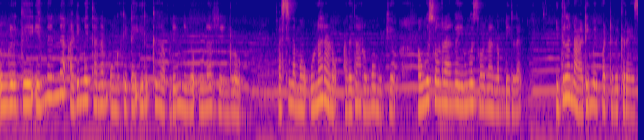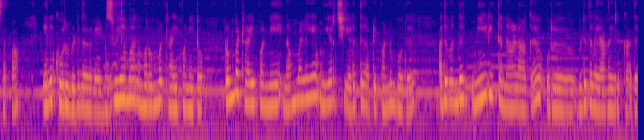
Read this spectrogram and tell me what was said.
உங்களுக்கு என்னென்ன அடிமைத்தனம் உங்ககிட்ட இருக்குது அப்படின்னு நீங்கள் உணர்றீங்களோ ஃபஸ்ட்டு நம்ம உணரணும். அதுதான் ரொம்ப முக்கியம். அவங்க சொல்கிறாங்க இவங்க சொல்கிறாங்க அப்படி இல்லை. இதில் நான் அடிமைப்பட்டு இருக்கிறேன் எசப்பா எனக்கு ஒரு விடுதலை வேணும். சுயமாக நம்ம ரொம்ப ட்ரை பண்ணிட்டோம். ரொம்ப ட்ரை பண்ணி நம்மளே முயற்சி எடுத்து அப்படி பண்ணும்போது அது வந்து நீடித்த நாளாக ஒரு விடுதலையாக இருக்காது.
